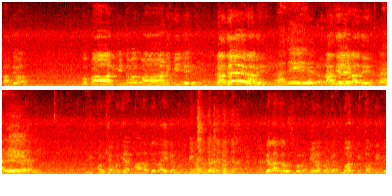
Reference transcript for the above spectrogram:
कामदेवा गोपाल कृष्ण भगवान की जय. राधे राधे. राधे राधे तुम्ही पंख्यामध्ये आणि मला दिला याच्यामध्ये बिना. दिला घालून बिना पंख्यात. बर कितो तिकडे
